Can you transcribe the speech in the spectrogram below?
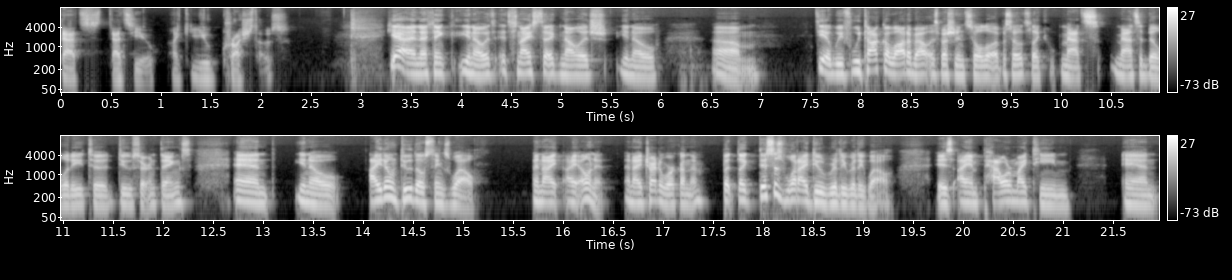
that's that's you. Like you crush those. Yeah, and I think, you know, it's it's nice to acknowledge, you know, um yeah, we we talk a lot about, especially in solo episodes, like Matt's Matt's ability to do certain things, and you know, I don't do those things well, and I I own it, and I try to work on them. But like, this is what I do really really well: is I empower my team and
